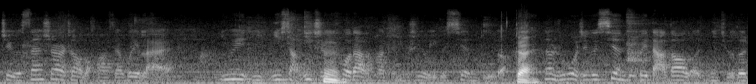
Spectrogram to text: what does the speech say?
这个三十二兆的话，在未来，因为你你想一直扩大的话，肯定是有一个限度的。对。那如果这个限度被达到了，你觉得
